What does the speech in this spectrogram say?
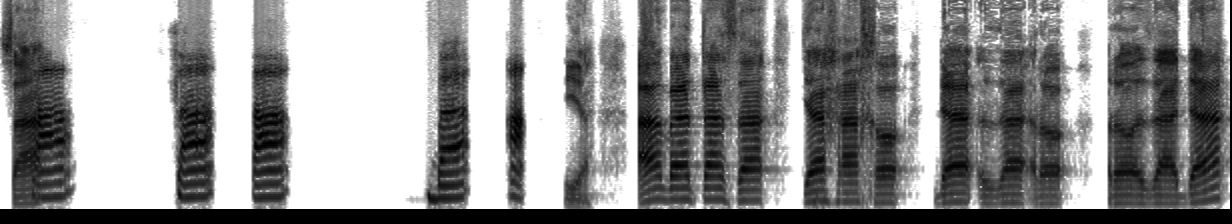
Sa, sa ta ba iya. Abatasa jahakho dazaro. Rozada,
